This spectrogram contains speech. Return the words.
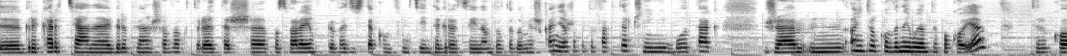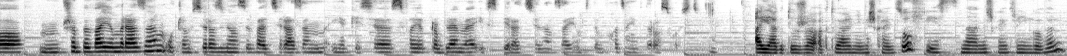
e, gry karciane, gry planszowe, które też e, pozwalają wprowadzić taką funkcję integracyjną do tego mieszkania, żeby to faktycznie nie było tak, że mm, oni tylko wynajmują te pokoje, tylko mm, przebywają razem, uczą się rozwiązywać razem jakieś e, swoje problemy i wspierać się nawzajem w tym wchodzeniu w dorosłość. A jak dużo aktualnie mieszkańców jest na mieszkaniu treningowym?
